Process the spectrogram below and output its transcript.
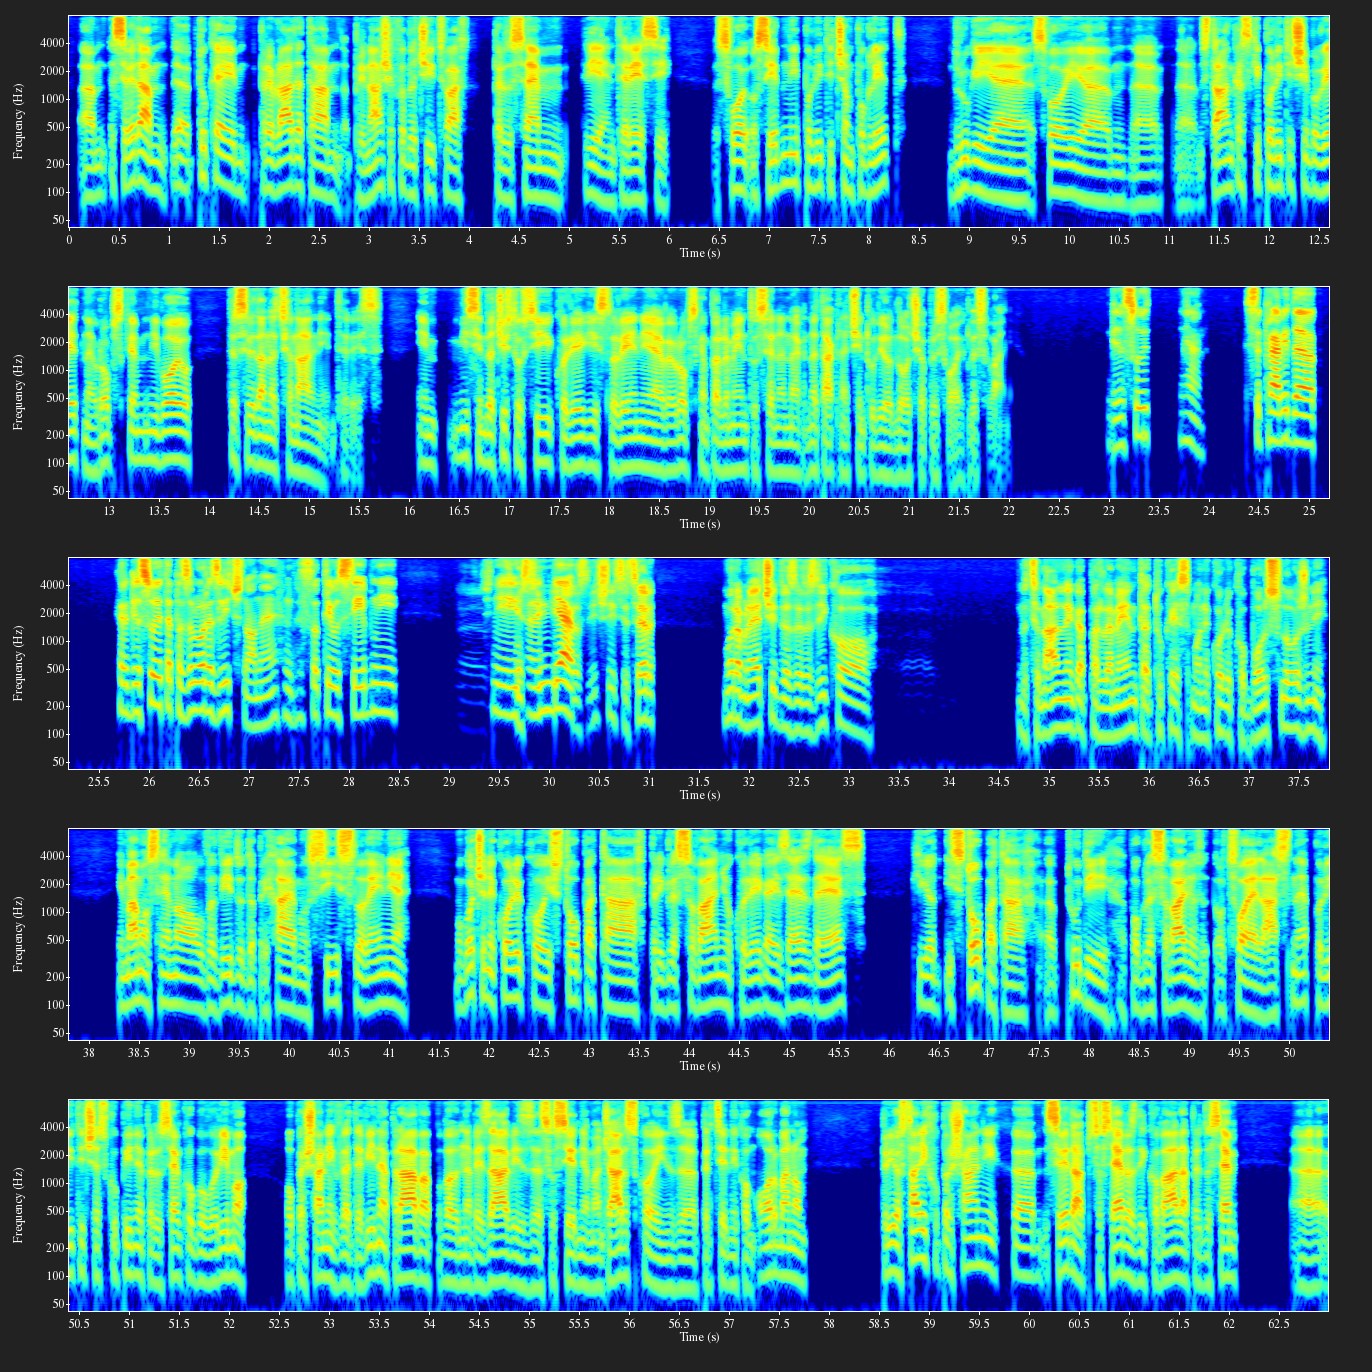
Um, seveda, eh, tukaj prevladata pri naših odločitvah predvsem trije interesi svoj osebni političen pogled, drugi je svoj uh, uh, strankarski politični pogled na evropskem nivoju, ter seveda nacionalni interes. In mislim, da čisto vsi kolegi iz Slovenije v Evropskem parlamentu se na, na tak način tudi odločajo pri svojih glasovanjih. Glasuj, ja. Se pravi, da glasujete pa zelo različno, ne? da so ti osebni. Ja. Različni sicer moram reči, da za razliko nacionalnega parlamenta, tukaj smo nekoliko bolj složni. Imamo vseeno v vidu, da prihajamo vsi iz Slovenije. Mogoče nekoliko izstopata pri glasovanju kolega iz SDS, ki izstopata eh, tudi po glasovanju od svoje lastne politične skupine, predvsem, ko govorimo o vprašanjih vladavine prava v navezavi z sosednjo Mačarsko in z predsednikom Orbanom. Pri ostalih vprašanjih, eh, seveda, so se razlikovala, predvsem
